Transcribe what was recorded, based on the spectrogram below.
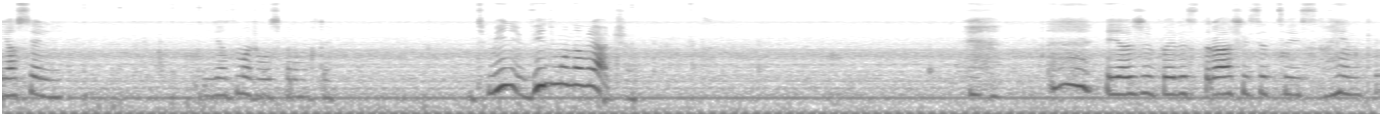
Я сильний. Я зможу вас перемогти. Відьму навряд чи. Я вже перестрашився цієї свинки.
